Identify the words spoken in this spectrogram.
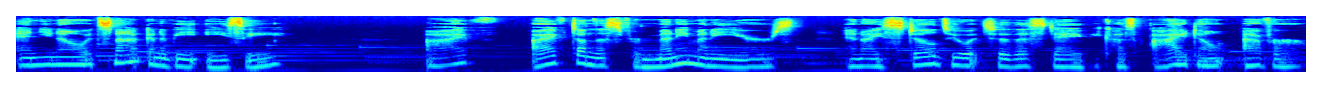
and you know it's not going to be easy I've I've done this for many, many years and I still do it to this day because I don't ever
